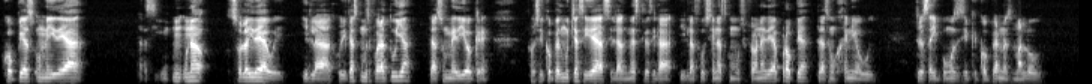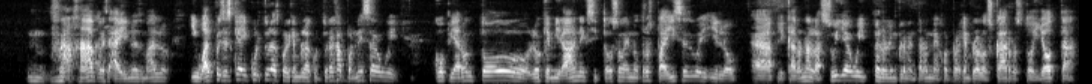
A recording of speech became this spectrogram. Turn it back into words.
copias una idea, así, un- una sola idea, güey, y la adjudicas como si fuera tuya, te das un mediocre. Pero si copias muchas ideas y las mezclas y, la, y las fusionas como si fuera una idea propia, te das un genio, güey. Entonces ahí podemos decir que copiar no es malo, güey. Mm, Ajá, pues ahí no es malo. Igual, pues es que hay culturas, por ejemplo, la cultura japonesa, güey. Copiaron todo lo que miraban exitoso en otros países, güey, y lo aplicaron a la suya, güey, pero lo implementaron mejor. Por ejemplo, los carros, Toyota,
